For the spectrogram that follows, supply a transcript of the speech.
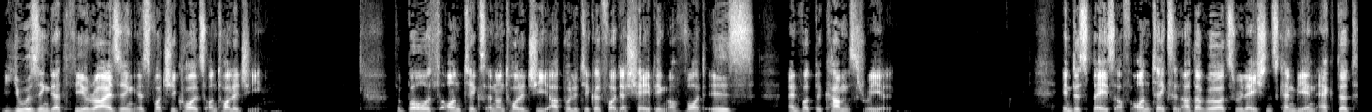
using that theorizing is what she calls ontology. So both ontics and ontology are political for their shaping of what is and what becomes real. In the space of ontics, in other words, relations can be enacted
